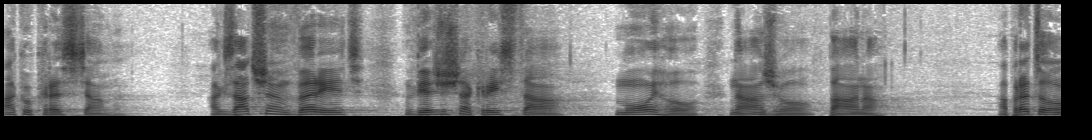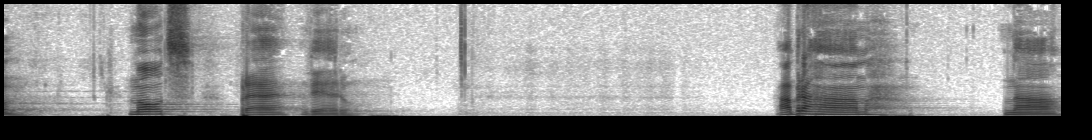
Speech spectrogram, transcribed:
ako kresťan. Ak začnem veriť v Ježiša Krista, môjho, nášho pána. A preto moc pre vieru. Abraham na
